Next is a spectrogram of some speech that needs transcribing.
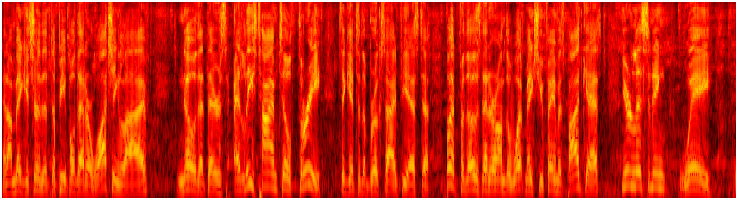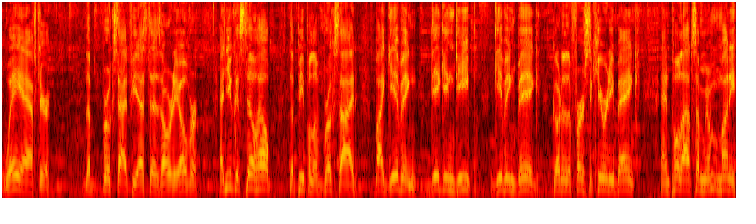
and I'm making sure that the people that are watching live know that there's at least time till three to get to the Brookside Fiesta. But for those that are on the What Makes You Famous podcast, you're listening way, way after the Brookside Fiesta is already over. And you can still help the people of Brookside by giving, digging deep, giving big. Go to the First Security Bank and pull out some money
